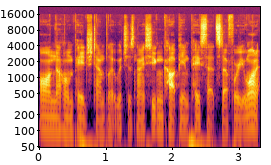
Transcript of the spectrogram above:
on the homepage template, which is nice. You can copy and paste that stuff where you want it.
